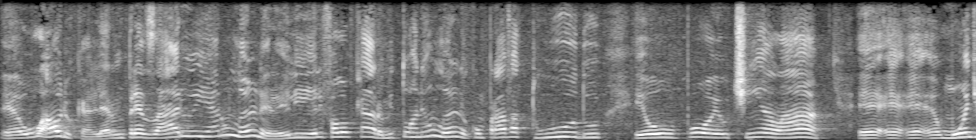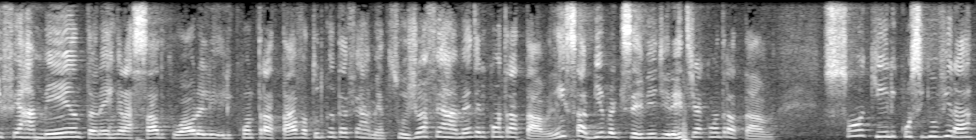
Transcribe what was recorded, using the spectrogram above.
É o Áureo, cara. Ele era um empresário e era um learner. Ele, ele falou, cara, eu me tornei um learner, eu comprava tudo, eu, pô, eu tinha lá é, é, é, é um monte de ferramenta, né? Engraçado que o Auro ele, ele contratava tudo quanto é ferramenta. Surgiu uma ferramenta, ele contratava. Ele nem sabia para que servia direito, já contratava. Só que ele conseguiu virar.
